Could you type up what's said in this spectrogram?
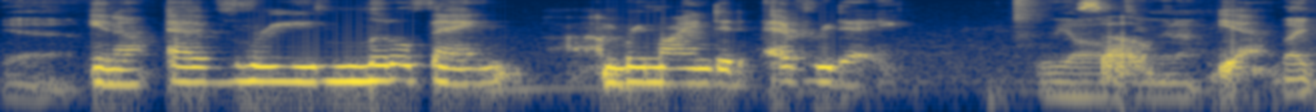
Yeah. You know, every little thing I'm reminded every day. We all So, do. And I, Yeah. like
